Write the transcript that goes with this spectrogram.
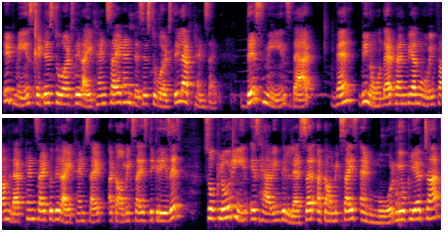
It means it is towards the right hand side and this is towards the left hand side. This means that when we know that when we are moving from left hand side to the right hand side, atomic size decreases. So chlorine is having the lesser atomic size and more nuclear charge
